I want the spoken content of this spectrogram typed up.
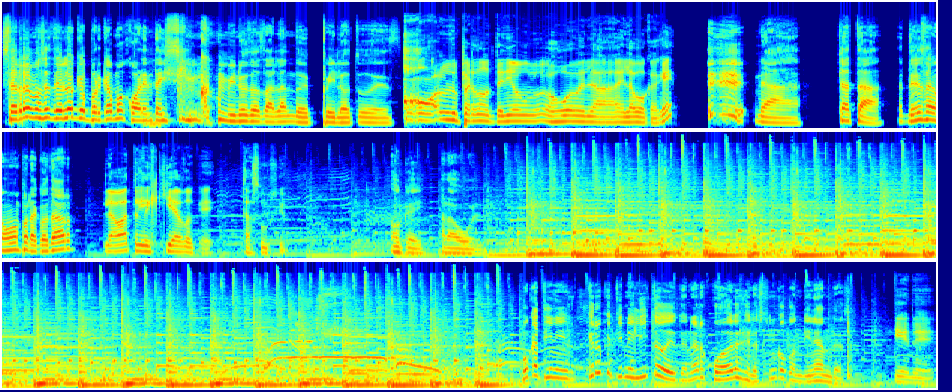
Cerremos este bloque porque vamos 45 minutos hablando de pelotudes. Oh, perdón, tenía un en la, en la boca. ¿Qué? Nada, ya está. ¿Tenés algo más para acotar? Lavate el izquierdo que está sucio. Ok, ahora vuelvo. Boca tiene, creo que tiene el hito de tener jugadores de los cinco continentes. Tiene.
